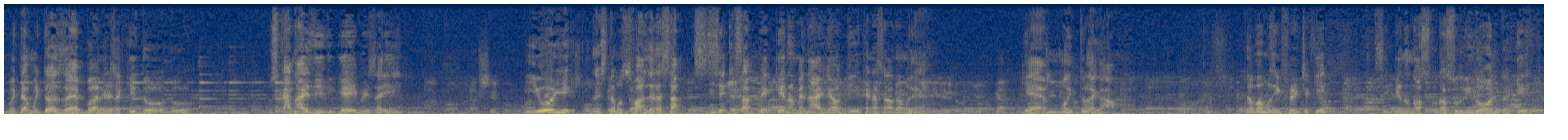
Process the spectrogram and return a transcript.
Muita, muitas é, banners aqui do, do dos canais de, de, gamers aí. E hoje nós estamos fazendo essa, essa pequena homenagem ao Dia Internacional da Mulher. Que é muito legal. Então vamos em frente aqui. Seguindo o nosso, o nosso lindo ônibus aqui.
